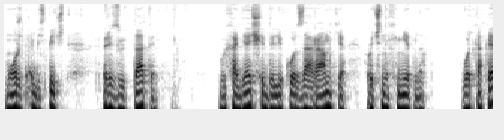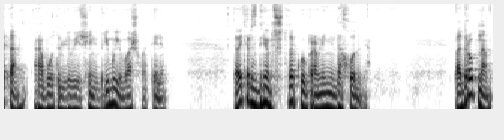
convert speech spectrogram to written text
может обеспечить результаты выходящие далеко за рамки ручных методов. Вот как это работает для увеличения прибыли вашего отеля. Давайте разберемся, что такое управление доходами. Подробно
